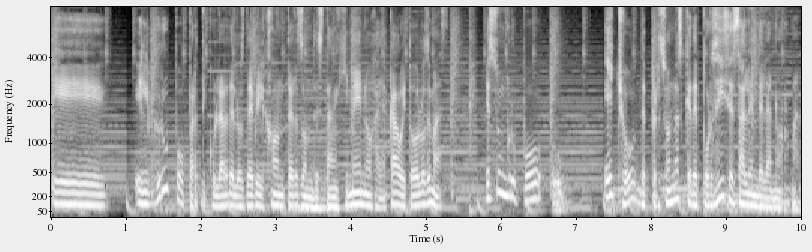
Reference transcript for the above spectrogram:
eh, el grupo particular de los Devil Hunters, donde están Jimeno, Hayakawa y todos los demás, es un grupo hecho de personas que de por sí se salen de la norma.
